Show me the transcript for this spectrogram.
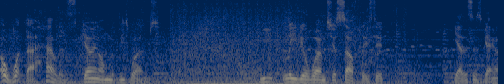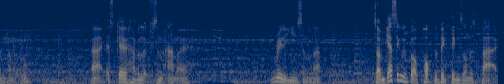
Oh, what the hell is going on with these worms? Can you leave your worms yourself, please, dude? Yeah, this is getting uncomfortable. Alright, let's go have a look for some ammo. Really use some of that. So I'm guessing we've got to pop the big things on his back.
